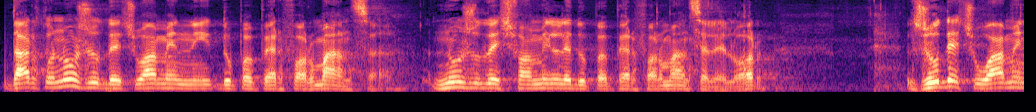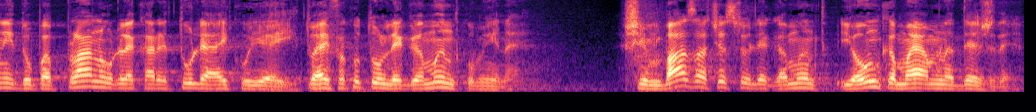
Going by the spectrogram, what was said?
Dar tu nu judeci oamenii după performanță, nu judeci familiile după performanțele lor, Judeci oamenii după planurile care tu le ai cu ei. Tu ai făcut un legământ cu mine. Și în baza acestui legământ, eu încă mai am nădejde.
